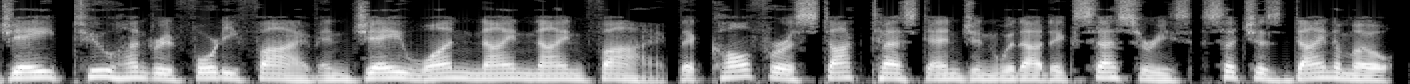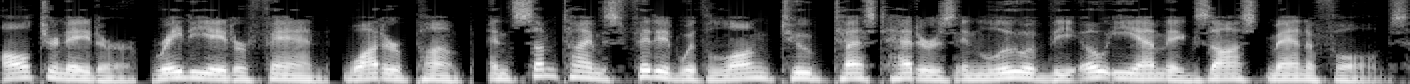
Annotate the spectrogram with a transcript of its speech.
J245 and J1995 that call for a stock test engine without accessories such as dynamo, alternator, radiator fan, water pump, and sometimes fitted with long tube test headers in lieu of the OEM exhaust manifolds.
